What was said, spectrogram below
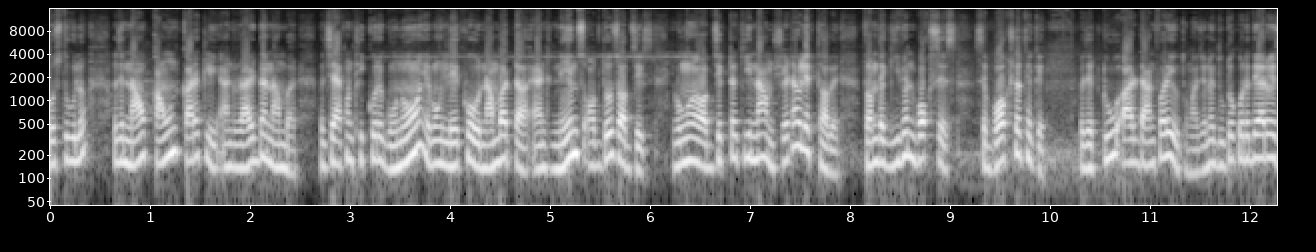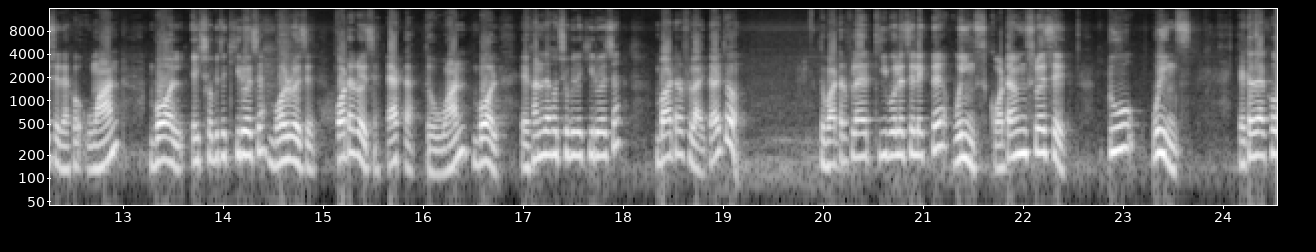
বস্তুগুলো। বলছে now count correctly and write the number বলছে, এখন ঠিক করে গোনো এবং লেখো নাম্বারটা and names of those objects এবং ওই অবজেক্টটা কী নাম সেটাও লিখতে হবে ফ্রম দ্য গিভেন বক্সেস সে বক্সটা থেকে বলছে two are done for you তোমার জন্য দুটো করে দেওয়া রয়েছে। দেখো ওয়ান বল এই ছবিতে কী রয়েছে? বল রয়েছে। কটা রয়েছে? একটা। তো ওয়ান বল এখানে দেখো ছবিতে কী রয়েছে? বাটারফ্লাই তাই তো? তো বাটারফ্লাইয়ের কী বলেছে লিখতে? উইংস কটা উইংস রয়েছে? টু উইংস এটা দেখো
